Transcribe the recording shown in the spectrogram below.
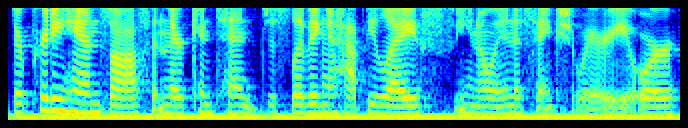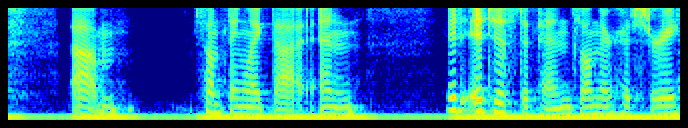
they're pretty hands off and they're content just living a happy life you know in a sanctuary or um, something like that and it, it just depends on their history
